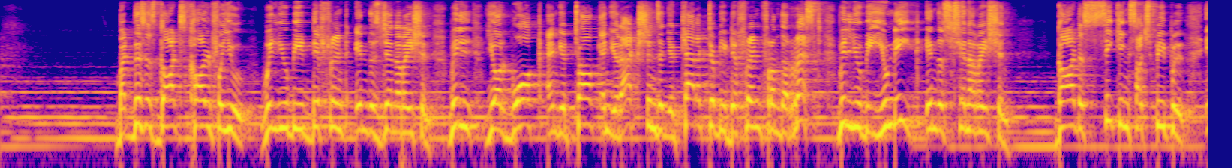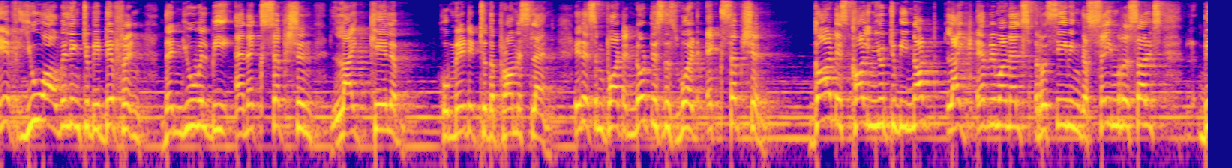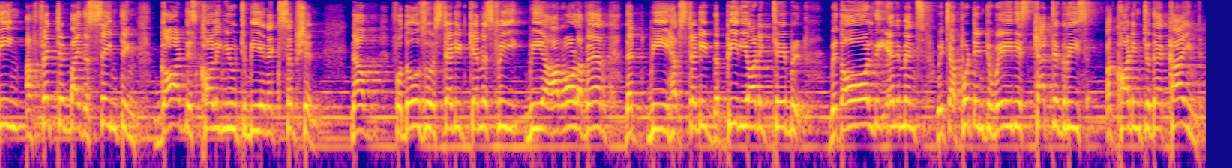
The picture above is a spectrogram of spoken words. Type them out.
But this is God's call for you. Will you be different in this generation? Will your walk and your talk and your actions and your character be different from the rest? Will you be unique in this generation? God is seeking such people. If you are willing to be different, then you will be an exception like Caleb who made it to the promised land. It is important. Notice this word exception God is calling you to be not like everyone else, receiving the same results, being affected by the same thing. God is calling you to be an exception. Now, for those who have studied chemistry, we are all aware that we have studied the periodic table with all the elements which are put into various categories according to their kind.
